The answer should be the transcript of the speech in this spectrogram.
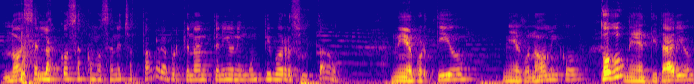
no hacer las cosas como se han hecho hasta ahora porque no han tenido ningún tipo de resultado, ni deportivo, ni económico, ¿Todo? ni identitario.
